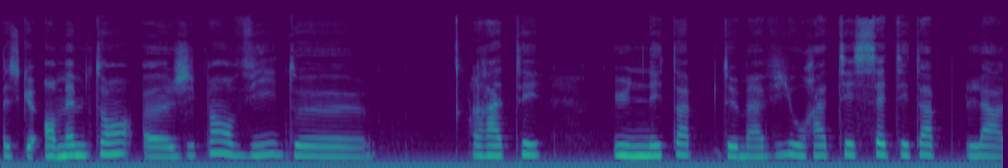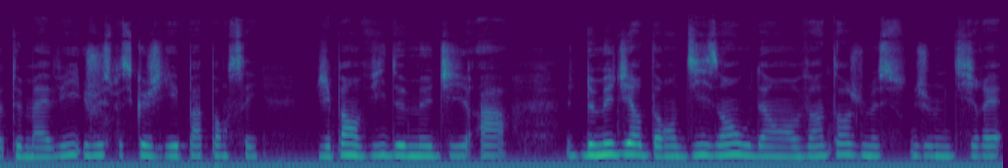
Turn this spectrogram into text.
Parce que en même temps euh, j'ai pas envie de rater une étape de ma vie ou rater cette étape là de ma vie juste parce que j'y ai pas pensé. J'ai pas envie de me dire ah de me dire dans 10 ans ou dans 20 ans, je me, je dirais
